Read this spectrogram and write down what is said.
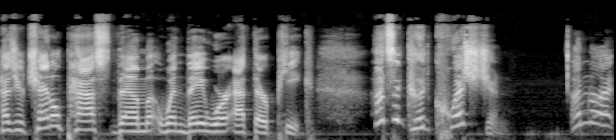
Has your channel passed them when they were at their peak? That's a good question. I'm not.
